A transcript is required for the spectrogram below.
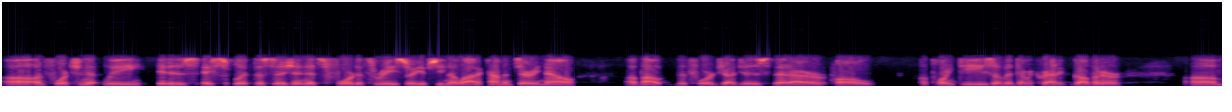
Uh, unfortunately, it is a split decision. It's four to three, so you've seen a lot of commentary now about the four judges that are all appointees of a Democratic governor. Um,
